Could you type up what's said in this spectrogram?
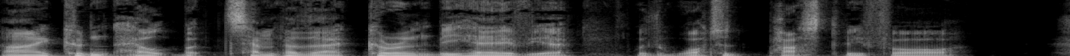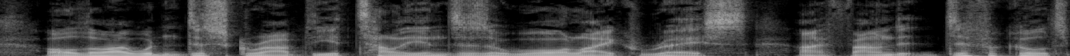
I couldn't help but temper their current behaviour with what had passed before. Although I wouldn't describe the Italians as a warlike race, I found it difficult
